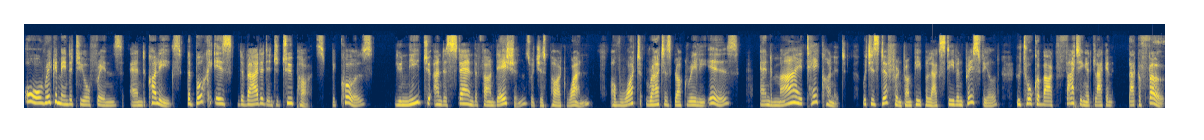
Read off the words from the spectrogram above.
or recommend it to your friends and colleagues. The book is divided into two parts because you need to understand the foundations, which is part one of what writer's block really is and my take on it, which is different from people like Steven Pressfield, who talk about fighting it like an, like a foe.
